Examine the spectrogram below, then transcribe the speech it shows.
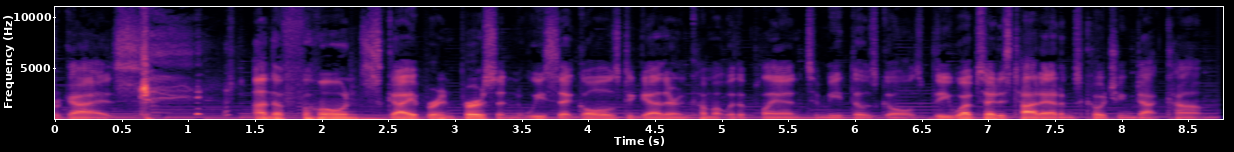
for Guys. On the phone, Skype, or in person, we set goals together and come up with a plan to meet those goals. The website is toddadamscoaching.com.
